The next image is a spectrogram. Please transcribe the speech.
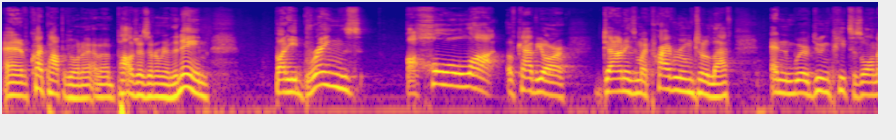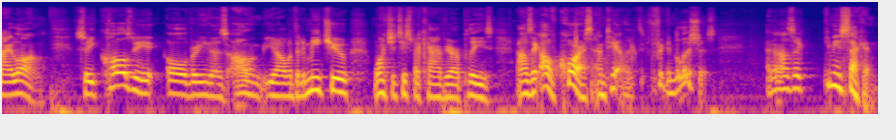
and quite popular one. I apologize, I don't remember the name, but he brings a whole lot of caviar down into my private room to the left, and we're doing pizzas all night long. So he calls me over, and he goes, "Oh, you know, I wanted to meet you. Why don't you taste my caviar, please?" And I was like, "Oh, of course." I'm tasting like freaking delicious. And then I was like, "Give me a second.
